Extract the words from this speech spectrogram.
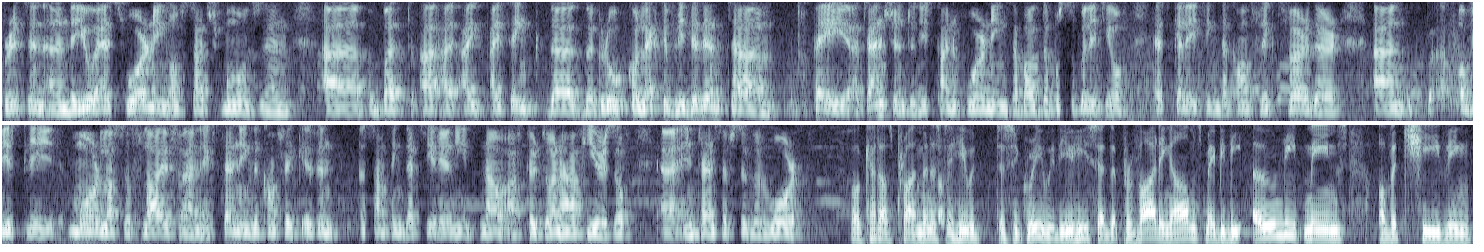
Britain and the U.S. warning of such moves. And uh, but I, I, I think the the group collectively didn't. Um, pay attention to these kind of warnings about the possibility of escalating the conflict further and obviously more loss of life and extending the conflict isn't something that Syria needs now after two and a half years of uh, intensive civil war. Well, Qatar's prime minister, he would disagree with you. He said that providing arms may be the only means of achieving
